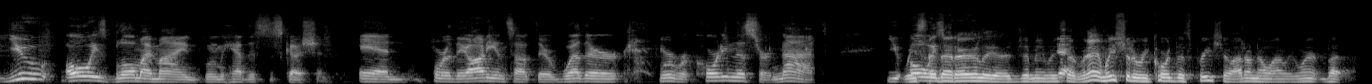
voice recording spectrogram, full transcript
you always blow my mind when we have this discussion. And for the audience out there, whether we're recording this or not, you we always said that earlier, Jimmy. We yeah. said, man, we should have recorded this pre-show. I don't know why we weren't, but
